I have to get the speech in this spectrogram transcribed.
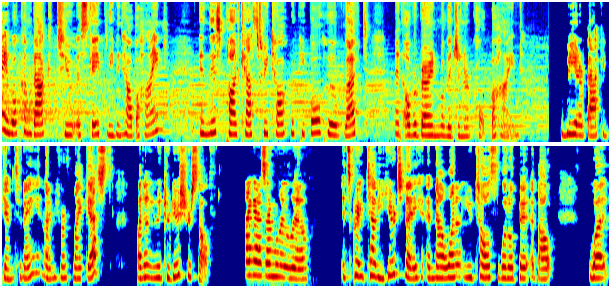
Hi, welcome back to Escape Leaving Hell Behind. In this podcast, we talk with people who have left an overbearing religion or cult behind. We are back again today, and I'm here with my guest. Why don't you introduce yourself? Hi, guys, I'm Lulu. It's great to have you here today. And now, why don't you tell us a little bit about what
